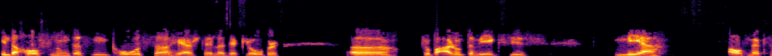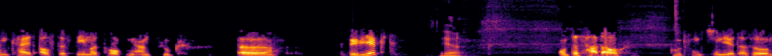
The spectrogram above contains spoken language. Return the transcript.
in der Hoffnung, dass ein großer Hersteller, der Global, äh, global unterwegs ist, mehr Aufmerksamkeit auf das Thema Trockenanzug äh, bewirkt. Ja. Und das hat auch gut funktioniert. Also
